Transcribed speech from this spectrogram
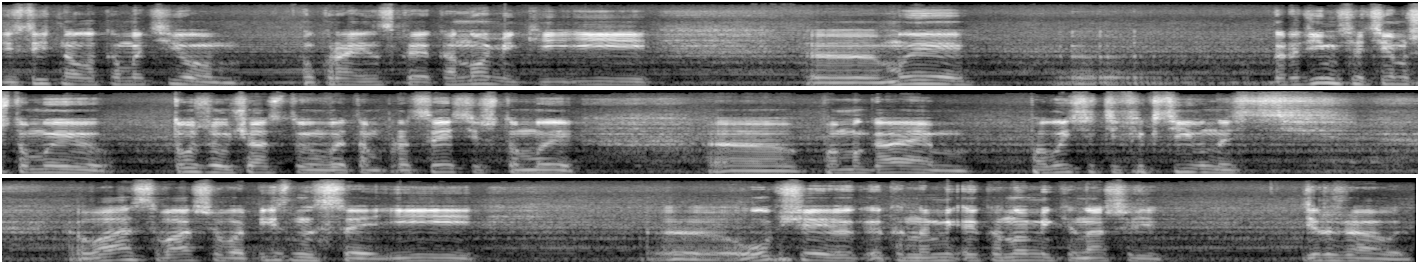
действительно локомотивом украинской экономики, и э, мы э, гордимся тем, что мы тоже участвуем в этом процессе, что мы э, помогаем повысить эффективность вас, вашего бизнеса и э, общей экономи- экономики нашей державы.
